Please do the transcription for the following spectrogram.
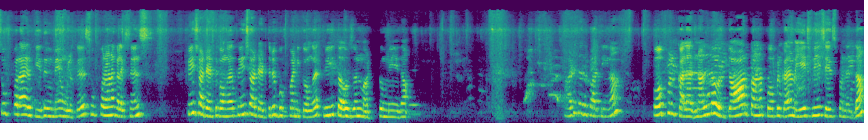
சூப்பராக இருக்குது இதுவுமே உங்களுக்கு சூப்பரான கலெக்ஷன்ஸ் ஸ்க்ரீன்ஷாட் எடுத்துக்கோங்க. ஸ்க்ரீன்ஷாட் எடுத்துகிட்டு புக் பண்ணிக்கோங்க. த்ரீ தௌசண்ட் மட்டுமே தான். அடுத்தது பார்த்தீங்கன்னா பர்பிள் கலர் நல்ல ஒரு டார்க்கான பர்பிள் கலர் நம்ம ஏற்கனவே சேல்ஸ் பண்ணது தான்.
